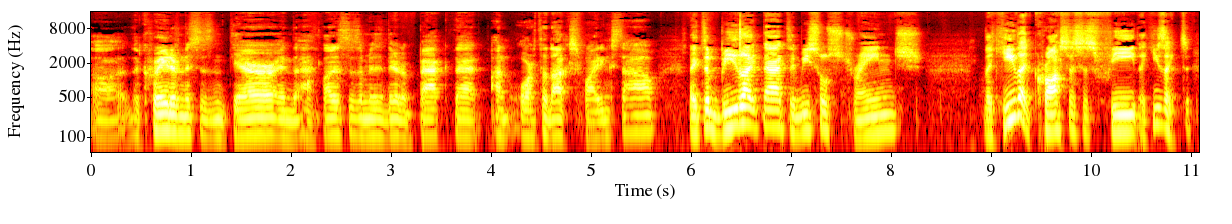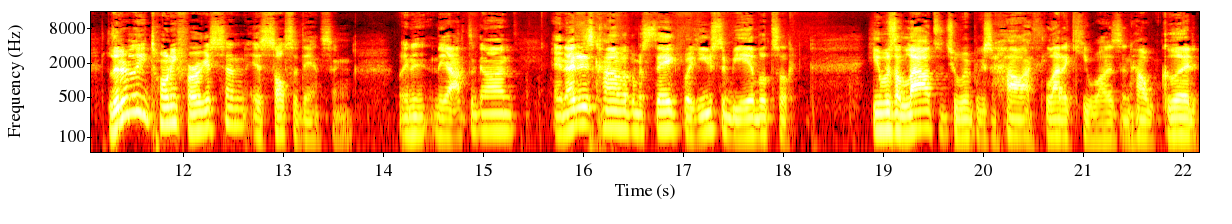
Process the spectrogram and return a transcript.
uh, the creativeness isn't there and the athleticism isn't there to back that unorthodox fighting style. Like to be like that, to be so strange. Like he like crosses his feet. Like he's like literally Tony Ferguson is salsa dancing in the octagon, and that is kind of like a mistake. But he used to be able to he was allowed to do it because of how athletic he was and how good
